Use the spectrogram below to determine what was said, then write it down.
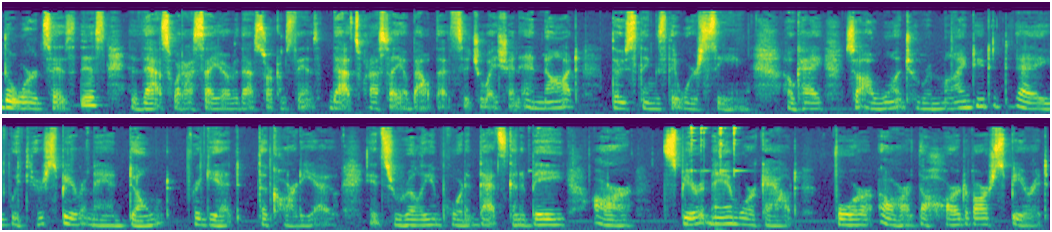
the word says this, that's what I say over that circumstance. That's what I say about that situation, and not those things that we're seeing. Okay, so I want to remind you today with your spirit man, don't forget the cardio. It's really important. That's going to be our spirit man workout for our the heart of our spirit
